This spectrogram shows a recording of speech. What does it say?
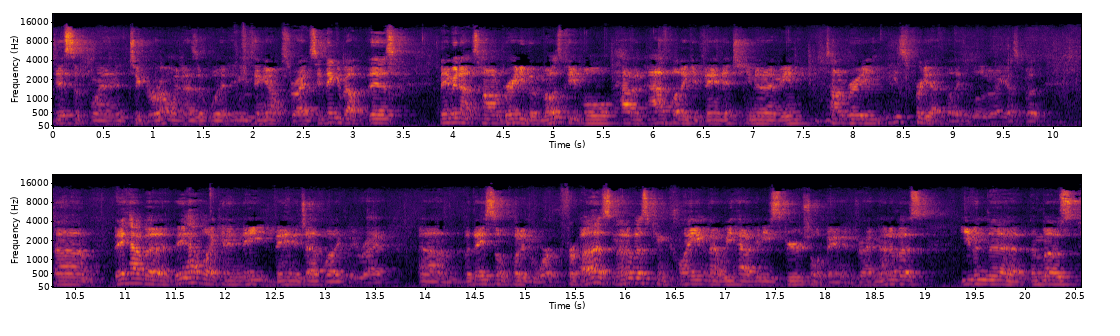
discipline to grow in as it would anything else, right? So you think about this, maybe not Tom Brady, but most people have an athletic advantage. You know what I mean? Tom Brady, he's pretty athletic a little bit, I guess, but um, they have a they have like an innate advantage athletically, right? Um, but they still put in work. For us, none of us can claim that we have any spiritual advantage, right? None of us, even the the most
